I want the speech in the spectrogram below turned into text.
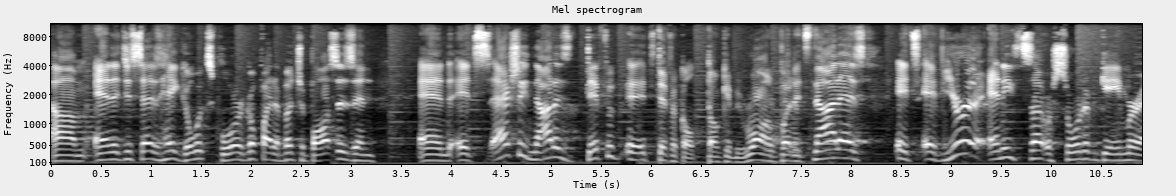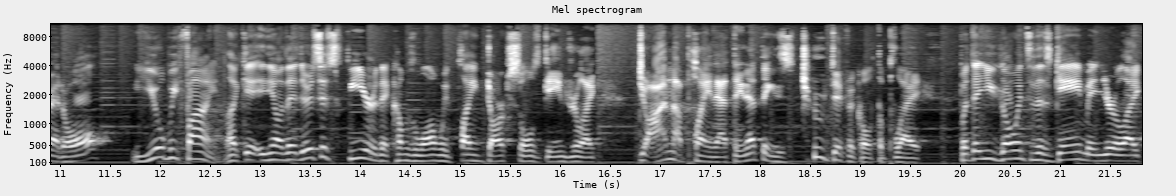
Um, and it just says, "Hey, go explore, go fight a bunch of bosses," and and it's actually not as difficult. It's difficult. Don't get me wrong, but it's not as it's if you're any sort of gamer at all, you'll be fine. Like you know, there- there's this fear that comes along with playing Dark Souls games. You're like, dude, I'm not playing that thing. That thing is too difficult to play. But then you go into this game and you're like,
